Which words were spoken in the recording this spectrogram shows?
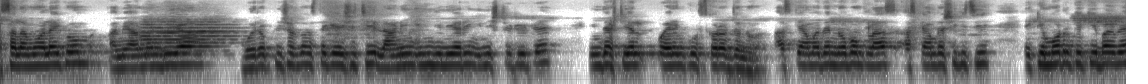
আসসালামু আলাইকুম, আমি আরমান ভুইয়া, ভৈরব কিশোরগঞ্জ থেকে এসেছি লার্নিং ইঞ্জিনিয়ারিং ইনস্টিটিউটে ইন্ডাস্ট্রিয়াল ওয়ারিং কোর্স করার জন্য। আজকে আমাদের নবম ক্লাস, আজকে আমরা শিখেছি একটি মোটরকে কীভাবে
